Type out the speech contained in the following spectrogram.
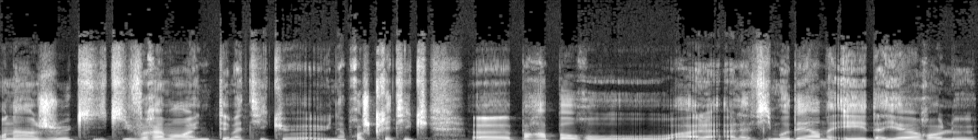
On a un jeu qui, vraiment a une thématique, euh, une approche critique euh, par rapport à, la, vie moderne. Et d'ailleurs, le,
